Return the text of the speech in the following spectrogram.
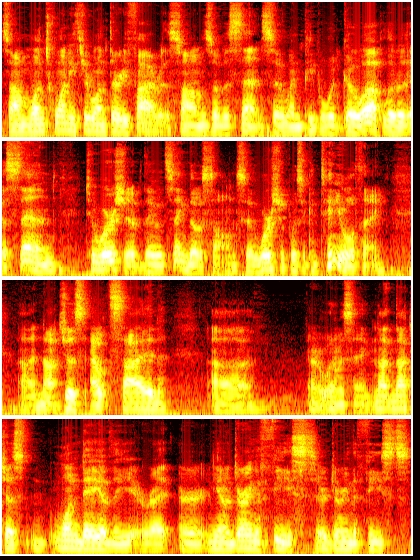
Psalm 120 through 135 are the psalms of ascent. So when people would go up, literally ascend to worship, they would sing those songs. So worship was a continual thing, uh, not just outside. Uh, or what am I saying? Not not just one day of the year, right? Or you know during a feast or during the feasts.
